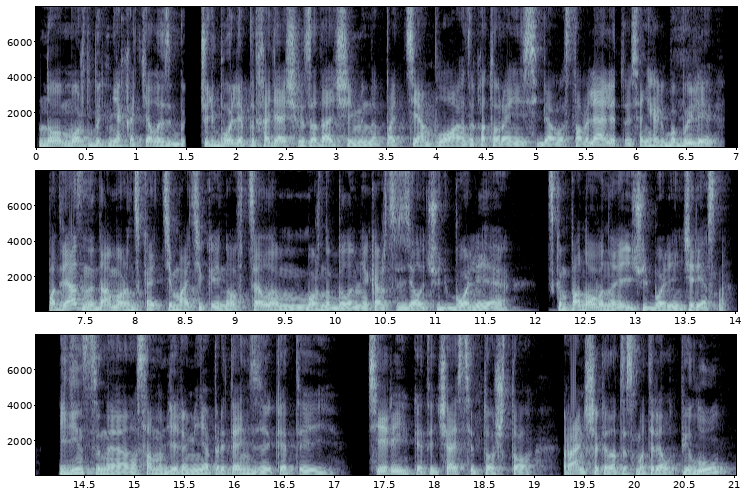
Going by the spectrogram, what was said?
Но, может быть, мне хотелось бы чуть более подходящих задач именно под те амплуа, за которые они себя выставляли. То есть они как бы были подвязаны, да, можно сказать, тематикой, но в целом можно было, мне кажется, сделать чуть более скомпонованно и чуть более интересно. Единственное, на самом деле, у меня претензия к этой серии, к этой части, то, что раньше, когда ты смотрел «Пилу»,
